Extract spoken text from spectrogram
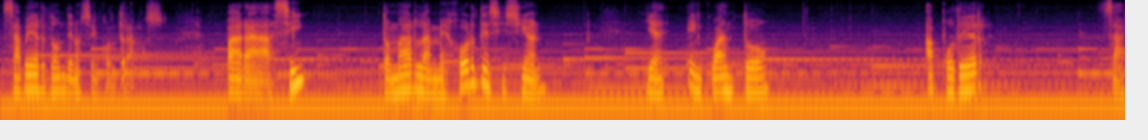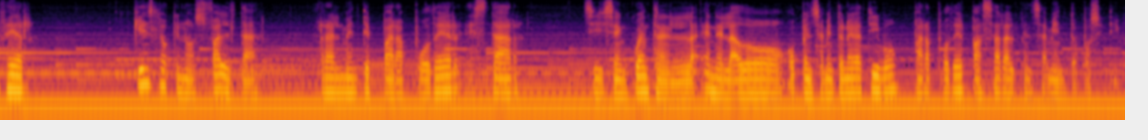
saber dónde nos encontramos para así tomar la mejor decisión y en cuanto a poder saber qué es lo que nos falta realmente para poder estar si se encuentra en el, en el lado o pensamiento negativo para poder pasar al pensamiento positivo.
